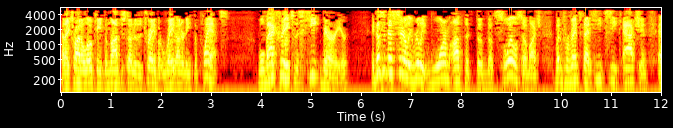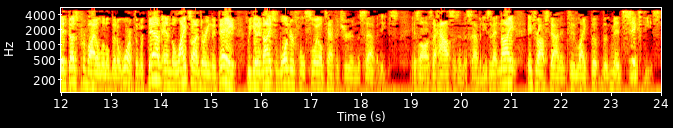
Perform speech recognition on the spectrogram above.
and I try to locate them not just under the tray, but right underneath the plants. Well, that creates this heat barrier it doesn't necessarily really warm up the, the, the, soil so much, but it prevents that heat sink action, and it does provide a little bit of warmth. And with them and the lights on during the day, we get a nice, wonderful soil temperature in the 70s, as long as the house is in the 70s. And at night, it drops down into like the, the mid 60s,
